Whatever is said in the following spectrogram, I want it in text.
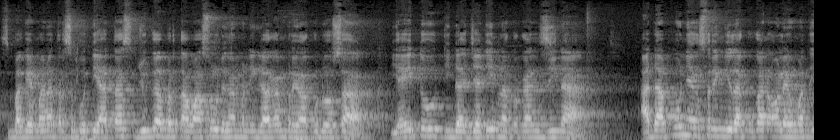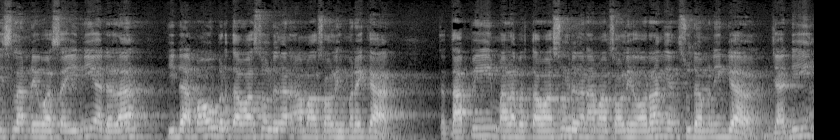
sebagaimana tersebut di atas juga bertawasul dengan meninggalkan perilaku dosa, yaitu tidak jadi melakukan zina. Adapun yang sering dilakukan oleh umat Islam dewasa ini adalah tidak mau bertawasul dengan amal soleh mereka, tetapi malah bertawasul dengan amal soleh orang yang sudah meninggal. Jadi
